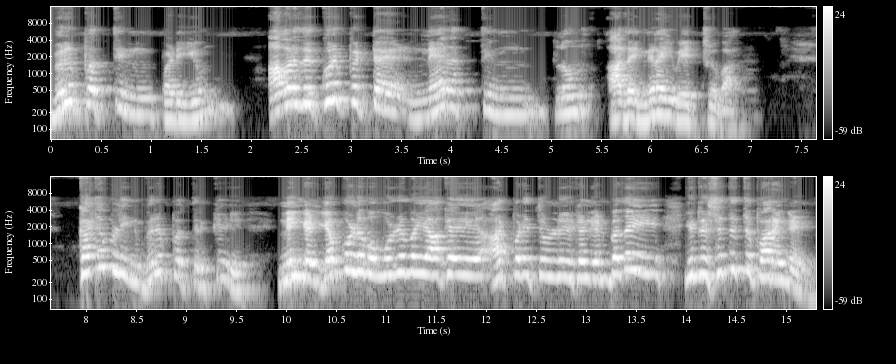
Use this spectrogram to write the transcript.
விருப்பத்தின் படியும் அவரது குறிப்பிட்ட நேரத்திலும் அதை நிறைவேற்றுவார். கடவுளின் விருப்பத்திற்கு நீங்கள் எவ்வளவு முழுமையாக அர்ப்பணித்துள்ளீர்கள் என்பதை இன்று சிந்தித்து பாருங்கள்.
